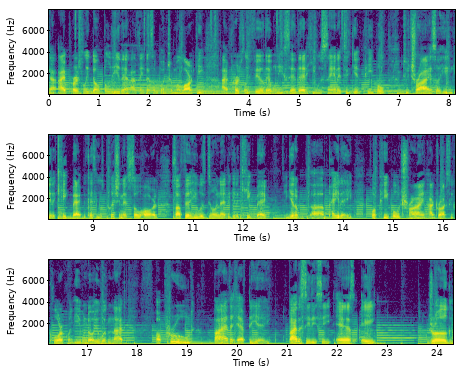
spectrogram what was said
Now, I personally don't believe that. I think that's a bunch of malarkey. I personally feel that when he said that, he was saying it to get people to try so he can get a kickback because he was pushing it so hard. So I feel he was doing that to get a kickback, to get a uh, payday for people trying hydroxychloroquine, even though it was not approved by the FDA, by the CDC, as a drug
